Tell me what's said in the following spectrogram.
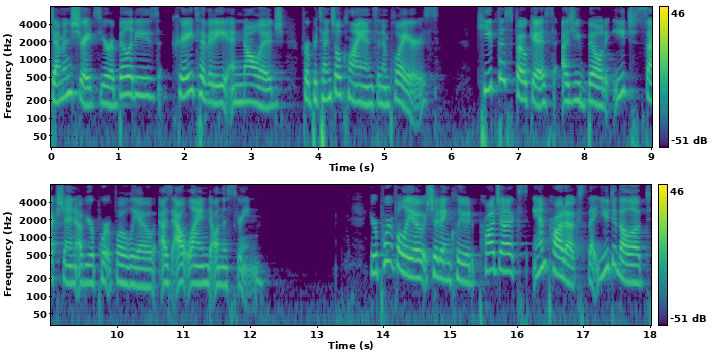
demonstrates your abilities, creativity, and knowledge for potential clients and employers. Keep this focus as you build each section of your portfolio as outlined on the screen. Your portfolio should include projects and products that you developed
